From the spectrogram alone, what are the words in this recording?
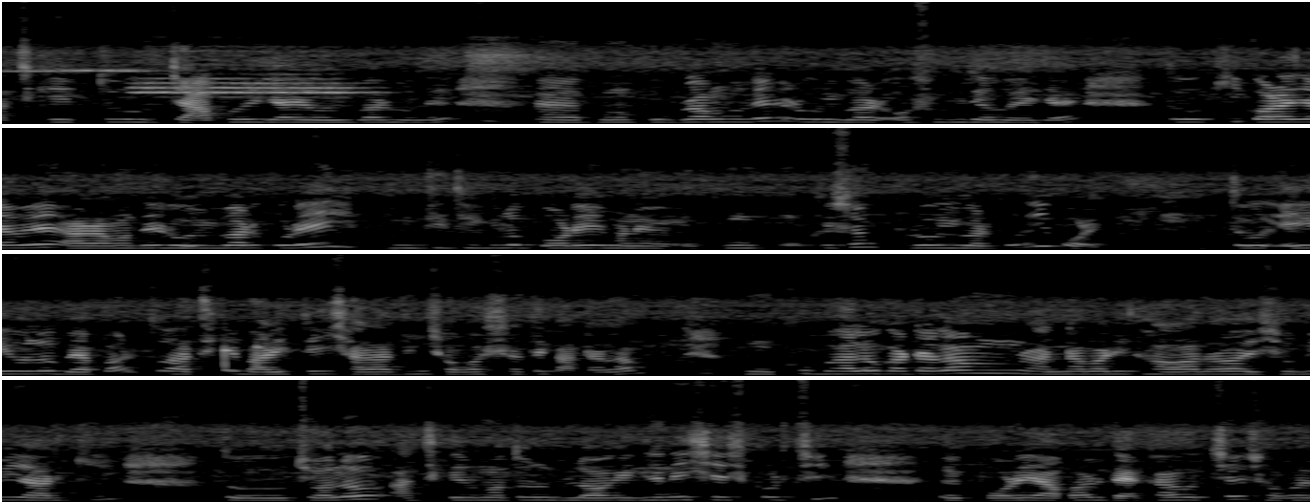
আজকে একটু চাপ হয়ে যায় রবিবার হলে। কোনো প্রোগ্রাম হলে রবিবার অসুবিধা হয়ে যায়। তো কি করা যাবে? আর আমাদের রবিবার করেই তিথিগুলো পড়ে মানে ওকেশন রবিবার করেই পড়ে। তো এই হলো ব্যাপার। তো আজকে বাড়িতেই সারাদিন সবার সাথে কাটালাম। খুব ভালো কাটালাম, রান্নাবাড়ি খাওয়া দাওয়া এসবই আর কি। তো চলো, আজকের মতন ব্লগ এখানেই শেষ করছি। পরে আবার দেখা হচ্ছে। সবাই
